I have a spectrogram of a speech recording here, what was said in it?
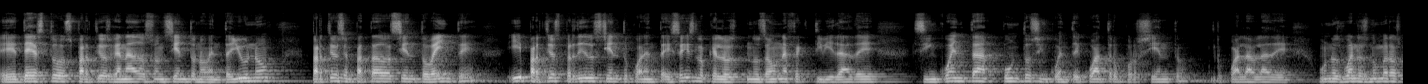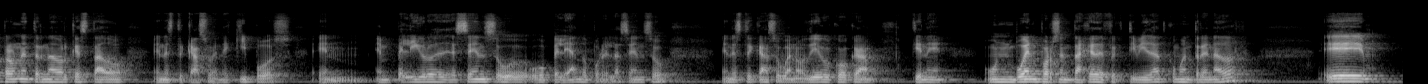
Eh, de estos partidos ganados son 191, partidos empatados 120 y partidos perdidos 146, lo que nos da una efectividad de 50.54%, lo cual habla de unos buenos números para un entrenador que ha estado, en este caso, en equipos en, en peligro de descenso o peleando por el ascenso. En este caso, bueno, Diego Coca tiene un buen porcentaje de efectividad como entrenador. Eh,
